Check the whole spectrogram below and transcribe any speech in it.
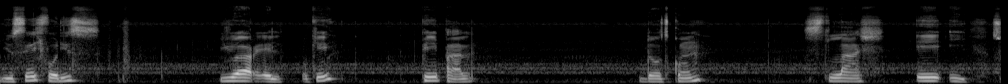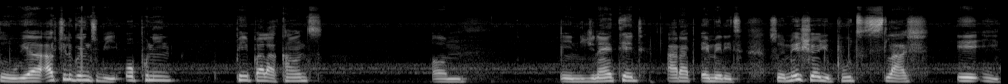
you search for this url okay? Paypal.com slash ae so we are actually going to be opening paypal accounts um in united arab emirates. So make sure you put slash ae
